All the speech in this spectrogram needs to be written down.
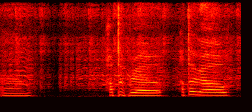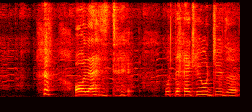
Um, Hopper Bro, Hopper Row. oh, that's dead. What the heck? Who would do that?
